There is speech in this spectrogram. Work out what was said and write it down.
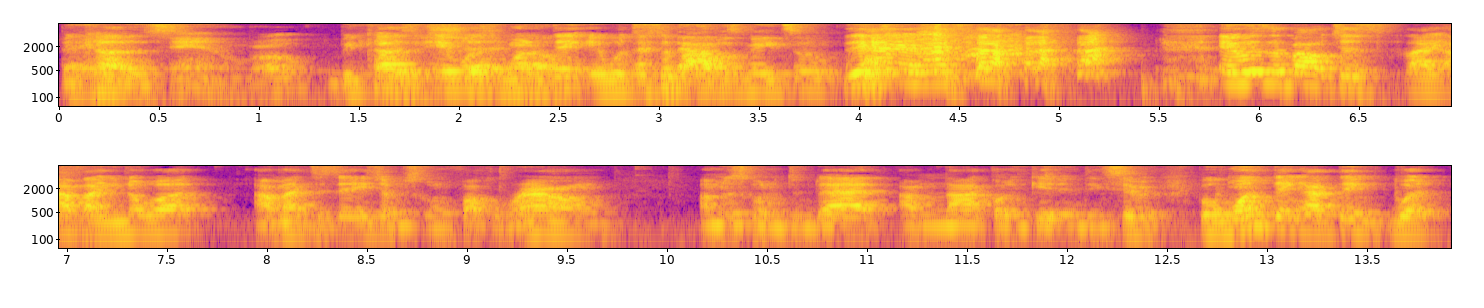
because Damn, bro. because Holy it was shit, one bro. thing. It was just that about was me too. yeah, it was about just like I'm like, you know what? I'm at this age. I'm just gonna fuck around. I'm just gonna do that. I'm not gonna get anything serious. But one thing I think what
